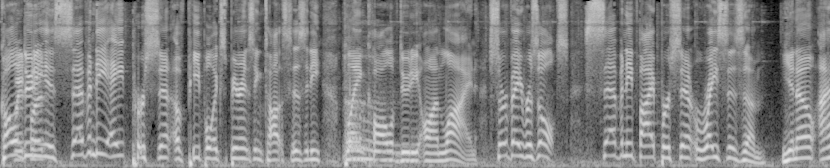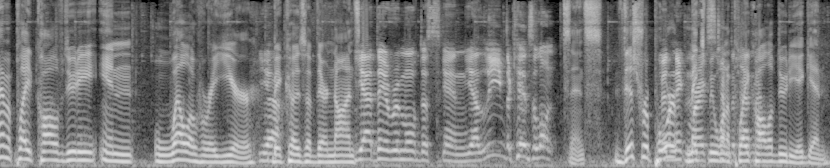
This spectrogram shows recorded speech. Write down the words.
Call Wait of Duty is 78% of people experiencing toxicity playing oh. Call of Duty online. Survey results 75% racism. You know, I haven't played Call of Duty in well over a year Yeah. because of their nonsense. Yeah, they removed the skin. Yeah, leave the kids alone. Since This report makes Merckx me want to play. Call of Duty again.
